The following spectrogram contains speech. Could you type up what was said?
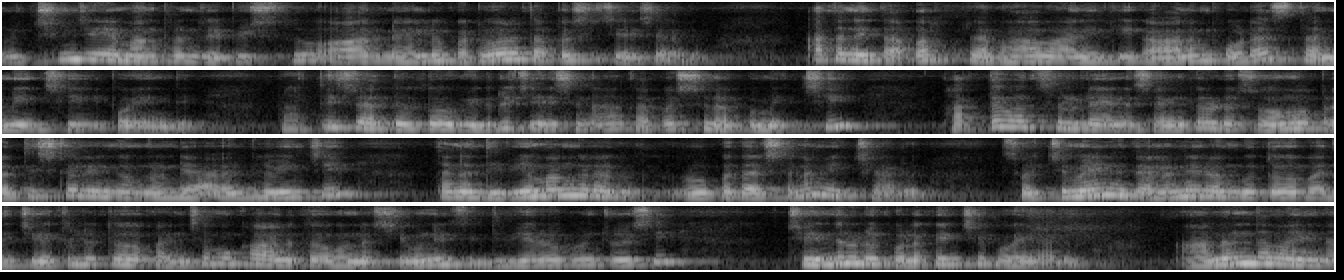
మృత్యుంజయ మంత్రం జపిస్తూ ఆరు నెలలు కఠోర తపస్సు చేశాడు. అతని తప ప్రభావానికి కాలం కూడా స్తంభించిపోయింది. భక్తి శ్రద్ధలతో విదురు చేసిన తపస్సునకు మెచ్చి భక్తవత్సలుడైన శంకరుడు సోమ ప్రతిష్టలింగం నుండి ఆవిర్భవించి తన దివ్యమంగళ రూపదర్శనం ఇచ్చాడు. స్వచ్ఛమైన తెల్లని రంగుతో పది చేతులతో పంచముఖాలతో ఉన్న శివుని దివ్యరూపం చూసి చంద్రుడు పులకించిపోయాడు. ఆనందమైన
